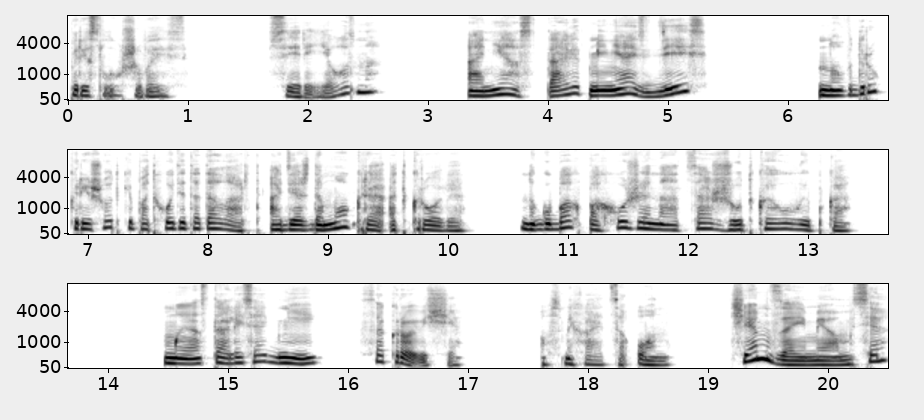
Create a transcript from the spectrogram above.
прислушиваясь. Серьезно? Они оставят меня здесь? Но вдруг к решетке подходит Адалард, одежда мокрая от крови, на губах похожая на отца жуткая улыбка. «Мы остались одни, сокровище», — усмехается он. «Чем займемся?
